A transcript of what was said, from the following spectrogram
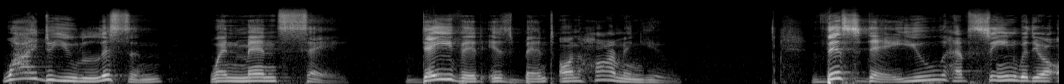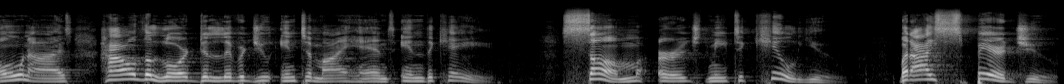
Why do you listen when men say, David is bent on harming you? This day you have seen with your own eyes how the Lord delivered you into my hands in the cave. Some urged me to kill you, but I spared you.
